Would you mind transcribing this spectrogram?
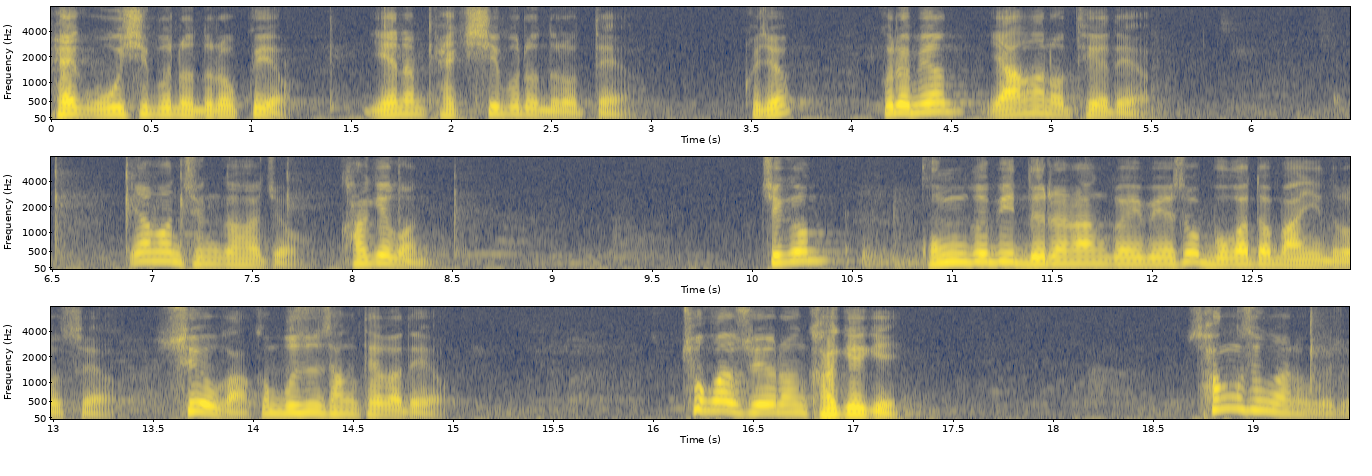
150으로 늘었고요. 얘는 110으로 늘었대요. 그죠? 그러면 양은 어떻게 돼요? 양은 증가하죠. 가격은 지금 공급이 늘어난 거에 비해서 뭐가 더 많이 늘었어요? 수요가. 그럼 무슨 상태가 돼요? 초과 수요는 가격이 상승하는 거죠.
